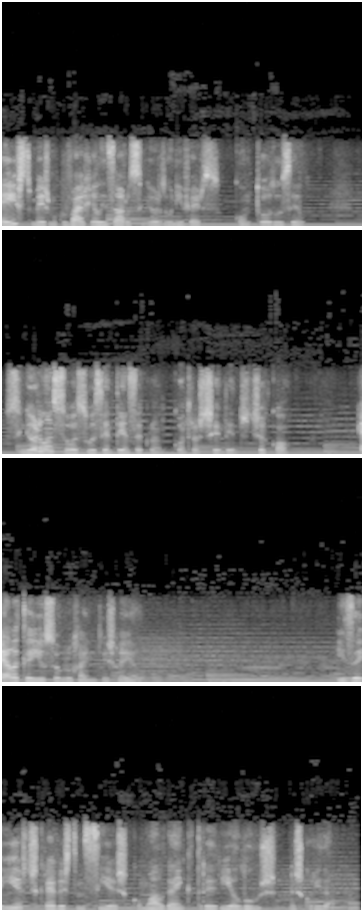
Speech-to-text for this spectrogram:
É isto mesmo que vai realizar o Senhor do Universo, com todo o zelo. O Senhor lançou a sua sentença contra os descendentes de Jacó. Ela caiu sobre o reino de Israel. Isaías descreve este Messias como alguém que traria luz na escuridão.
